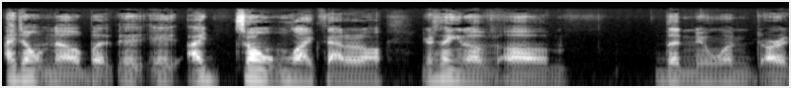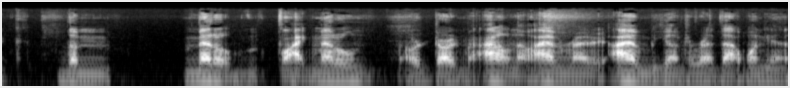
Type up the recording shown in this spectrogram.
I don't know, but it, it, I don't like that at all. You're thinking of um, the new one, Dark, the metal, black metal, or dark. I don't know. I haven't read it. I haven't begun to read that one yet.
